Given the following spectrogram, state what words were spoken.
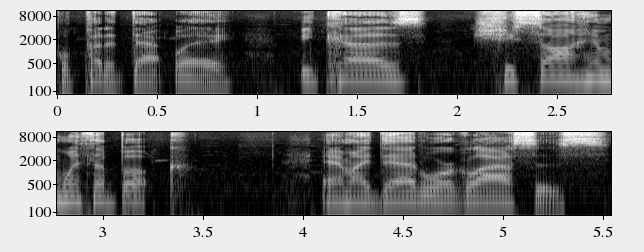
We'll put it that way because she saw him with a book, and my dad wore glasses.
